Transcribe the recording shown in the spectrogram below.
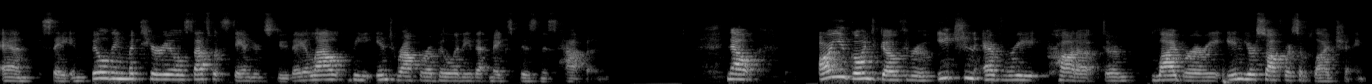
and say in building materials. That's what standards do. They allow the interoperability that makes business happen. Now, are you going to go through each and every product or library in your software supply chain?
